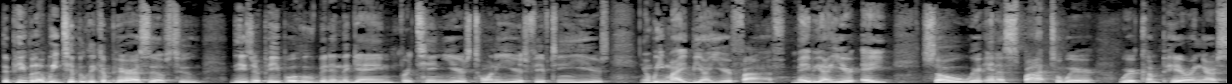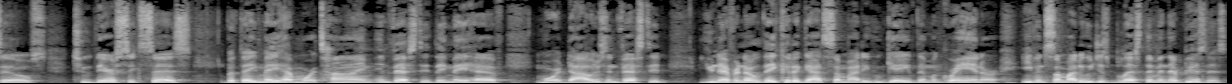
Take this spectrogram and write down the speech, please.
The people that we typically compare ourselves to, these are people who've been in the game for 10 years, 20 years, 15 years, and we might be on year five, maybe on year eight. So we're in a spot to where we're comparing ourselves to their success, but they may have more time invested. They may have more dollars invested. You never know. They could have got somebody who gave them a grant or even somebody who just blessed them in their business.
